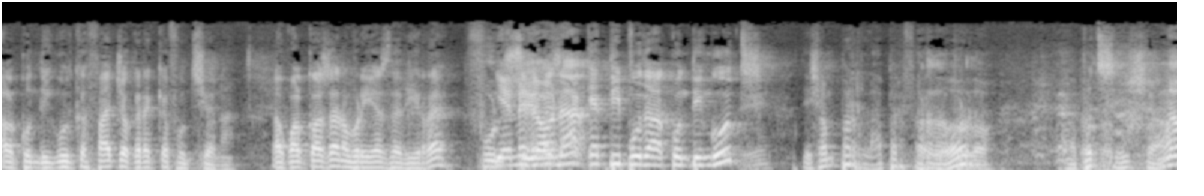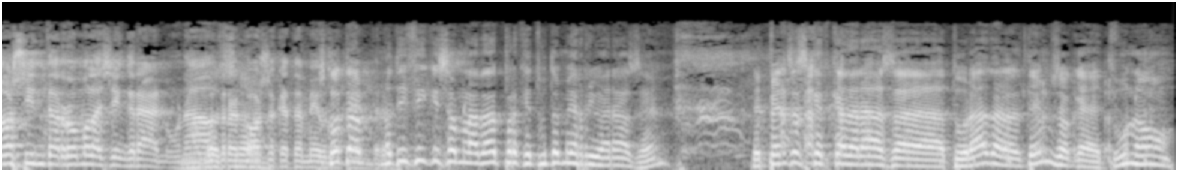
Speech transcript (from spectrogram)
el contingut que faig jo crec que funciona, la qual cosa no hauries de dir res i a més a més Funciona. aquest tipus de continguts sí. deixa'm parlar per favor Perdó, no pot ser això No s'interromp la gent gran, una No altra cosa que també heu Escolta, no t'hi fiquis amb l'edat perquè tu també arribaràs, eh? Te penses que et quedaràs aturat en el temps o què? Tu no.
